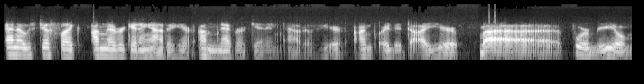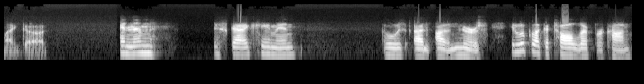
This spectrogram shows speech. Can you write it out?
and I was just like, I'm never getting out of here. I'm never getting out of here. I'm going to die here. Ah, poor me, oh my God. And then this guy came in who was a, a nurse. He looked like a tall leprechaun.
